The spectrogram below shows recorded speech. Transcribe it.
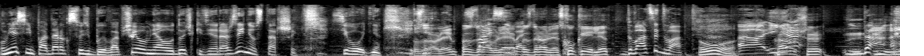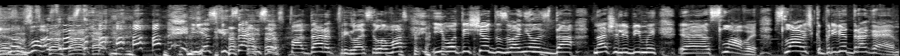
У меня сегодня подарок судьбы. Вообще у меня у дочки день рождения, у старшей, сегодня. Поздравляем. Поздравляю, Спасибо. поздравляю. Сколько ей лет? 22. О, А, и я- хороший Да, возраст. Я специально себе в подарок пригласила вас. И вот еще дозвонилась до нашей любимой э, Славы. Славочка, привет, дорогая.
